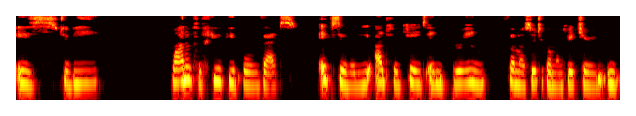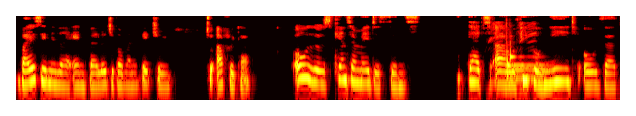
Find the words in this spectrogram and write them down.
is to be one of the few people that actively advocate and bring pharmaceutical manufacturing, biosimilar and biological manufacturing to Africa. All those cancer medicines that our people need, or that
